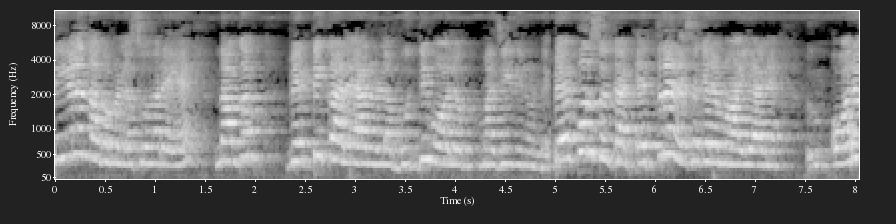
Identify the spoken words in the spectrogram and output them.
നീള നഖമുള്ള സുഹറയെ നഖം വെട്ടിക്കളയാനുള്ള ബുദ്ധി പോലും മജീദിനുണ്ട്. ബേപ്പൂർ സുൽത്താൻ എത്ര രസകരമായാണ് ഓരോ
